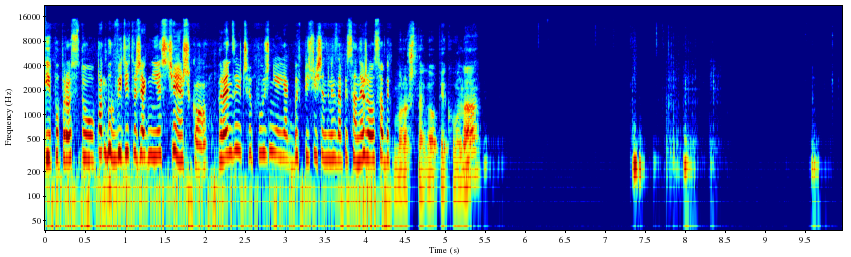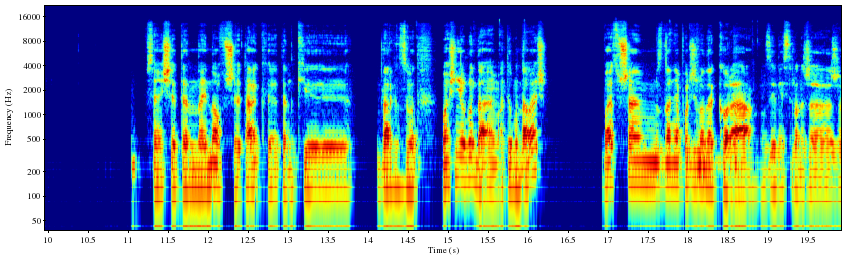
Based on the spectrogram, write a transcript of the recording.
i po prostu Pan Bóg widzi też, jak mi jest ciężko. Prędzej czy później, jakby w Piśmie Świętym jest napisane, że osoby, Mrocznego opiekuna. W sensie ten najnowszy, tak? Ten. Dark Knight. Właśnie nie oglądałem. A ty oglądałeś? Bo ja słyszałem zdania podzielone jak Korea. Z jednej strony, że, że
